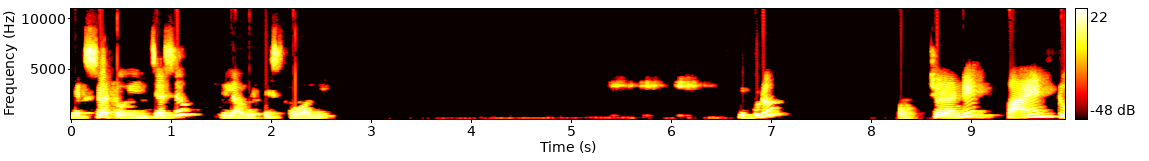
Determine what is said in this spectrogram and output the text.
ఎక్స్ట్రా టూ ఇంచెస్ ఇలా పెట్టేసుకోవాలి. ఇప్పుడు చూడండి పాయింట్ టు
